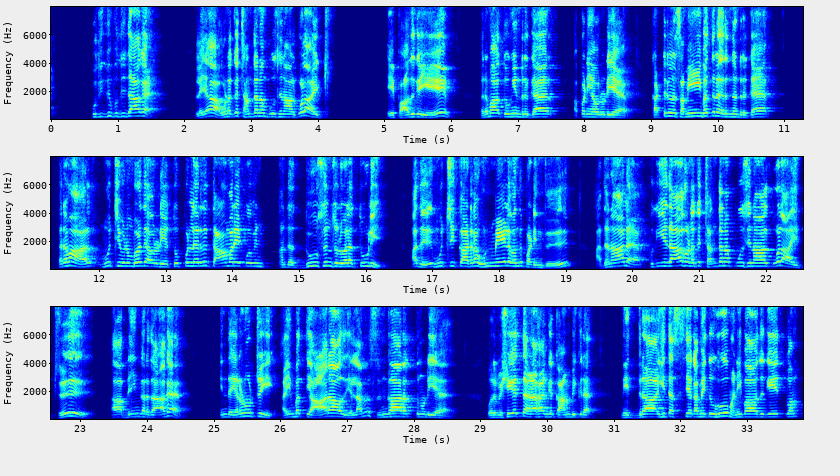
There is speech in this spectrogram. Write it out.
புதிது புதிதாக இல்லையா? உனக்கு சந்தனம் பூசினால் போல ஆயிற்று. ஏ பாதுகையே பெருமாள் தூங்கின்னு இருக்கார் அப்போ நீ அவருடைய கட்டில சமீபத்தில் இருந்துருக்க பெருமாள் மூச்சு விடும்பொழுது அவருடைய தொப்புலேருந்து தாமரை பூவின் அந்த தூசுன்னு சொல்லுவல தூளி அது மூச்சு காடுற உண்மையில வந்து படிந்து அதனால புதியதாக உனக்கு சந்தன பூசினால் போல் ஆயிற்று. அப்படிங்கிறதாக இந்த இருநூற்றி ஐம்பத்தி ஆறாவது எல்லாமே சிங்காரத்தினுடைய ஒரு விஷயத்தை அழகாக இங்கே காண்பிக்கிறார். நித்ராஹிதஸ்ய கமிதுகு மணிபாதுகேத்வம்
